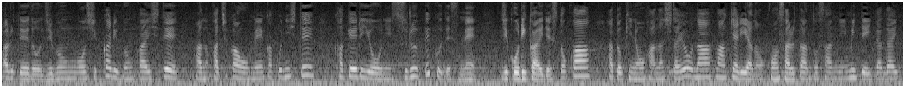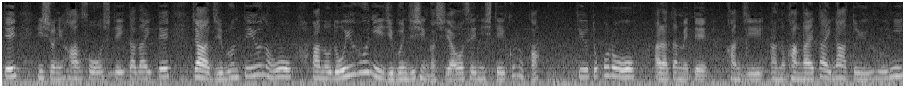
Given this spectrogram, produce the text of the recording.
ある程度自分をしっかり分解してあの価値観を明確にして書けるようにするべくですね自己理解ですとかあと昨日お話したような、まあ、キャリアのコンサルタントさんに見ていただいて一緒に搬送をしていただいてじゃあ自分っていうのをあのどういうふうに自分自身が幸せにしていくのかっていうところを改めて感じあの考えたいなというふうに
